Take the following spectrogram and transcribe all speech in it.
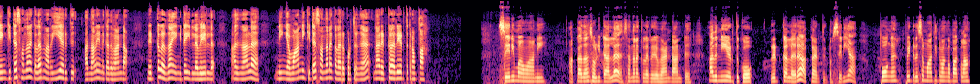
என்கிட்ட சந்தன கலர் நிறைய இருக்குது அதனால எனக்கு அது வேண்டாம். ரெட் கலர் தான் என்கிட்ட இல்லவே இல்லை. அதனால நீங்கள் வாணிக்கிட்ட சந்தன கலரை கொடுத்துருங்க. நான் ரெட் கலரே எடுத்துக்கிறேன்ப்பா சரிம்மா வாணி. அக்கா தான் சொல்லிட்டால சந்தன கலர் வேண்டான்ட்டு. அது நீ எடுத்துக்கோ. ரெட் கலரு அக்கா எடுத்துக்கிட்டோம். சரியா? போங்க போய் ட்ரெஸ்ஸை மாற்றிட்டு வாங்க பார்க்கலாம்.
